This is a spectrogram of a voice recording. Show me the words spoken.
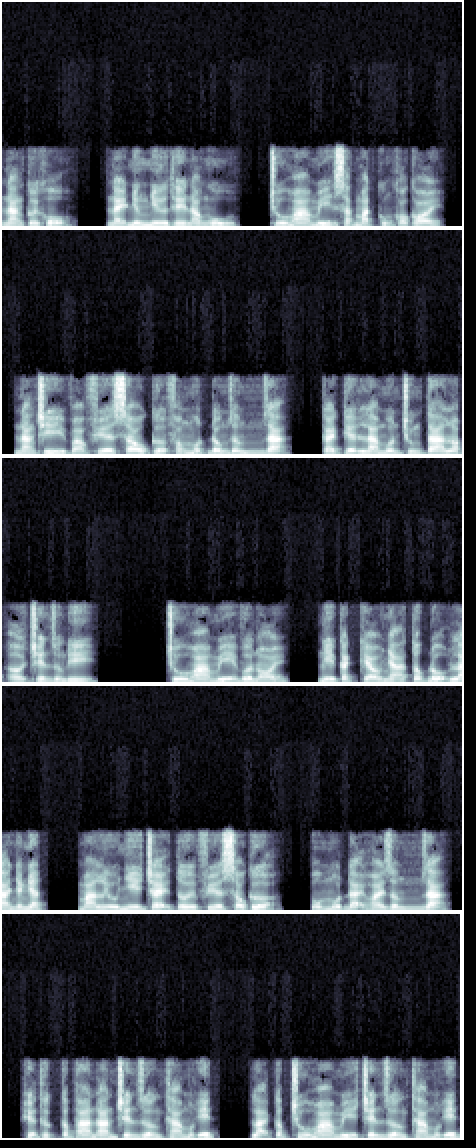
Nàng cơi khổ, này nhưng như thế nào ngủ, Chu Hoa Mị sắc mặt cũng khó coi, nàng chỉ vào phía sau cửa phóng một đống dâm dạ, cái kia là muốn chúng ta lót ở trên giường đi. Chu Hoa Mỹ vừa nói, ni cách kéo nhã tốc độ là nhanh nhất, Ma Lưu Nhi chạy tới phía sau cửa, ôm một đại hoài dâm dạ, hiện thực cấp An An trên giường thả một ít, lại cấp Chu Hoa Mỹ trên giường thả một ít,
